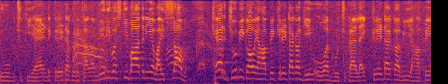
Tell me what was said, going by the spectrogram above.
डूब चुकी है एंड क्रेटा को निकालना मेरी बस की बात नहीं है भाई साहब। खैर, जो भी कहो, यहाँ पे क्रेटा का गेम ओवर हो चुका है। लाइक क्रेटा का भी यहाँ पे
